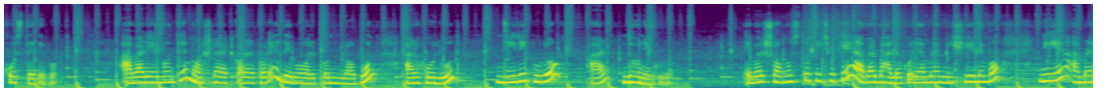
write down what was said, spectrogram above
কষতে দেব। আবার এর মধ্যে মশলা অ্যাড করার পরে দেব অল্প লবণ আর হলুদ, জিরে গুঁড়ো আর ধনে গুঁড়ো। এবার সমস্ত কিছুকে আবার ভালো করে আমরা মিশিয়ে নেব। নিয়ে আমরা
